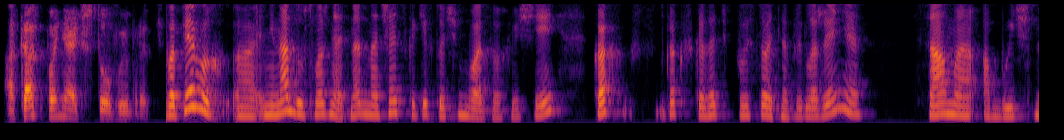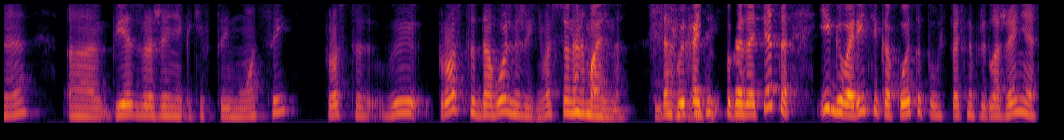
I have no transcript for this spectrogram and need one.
А как понять, что выбрать? Во-первых, э, не надо усложнять, надо начать с каких-то очень базовых вещей. Как, как сказать повествовательное предложение, самое обычное, э, без выражения каких-то эмоций. Просто вы просто довольны жизнью, у вас все нормально. Да, вы хотите показать это и говорите какое-то повествовательное предложение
